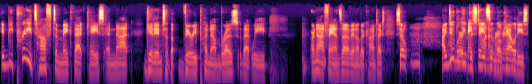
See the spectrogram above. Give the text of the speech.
it'd be pretty tough to make that case and not get into the very penumbras that we are not fans of in other contexts. So I do believe the states and localities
